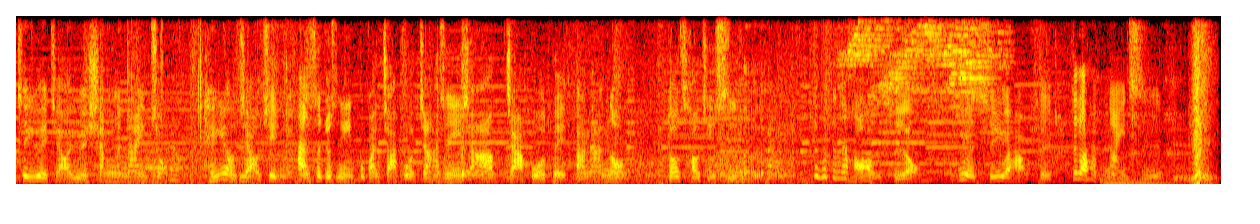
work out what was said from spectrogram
是越嚼越香的那一种，很有嚼劲的。它很适合，就是你不管夹果酱还是你想要夹火腿、大南种，都超级适合的。这个真的好好吃哦，越吃越好吃，这个很耐吃。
